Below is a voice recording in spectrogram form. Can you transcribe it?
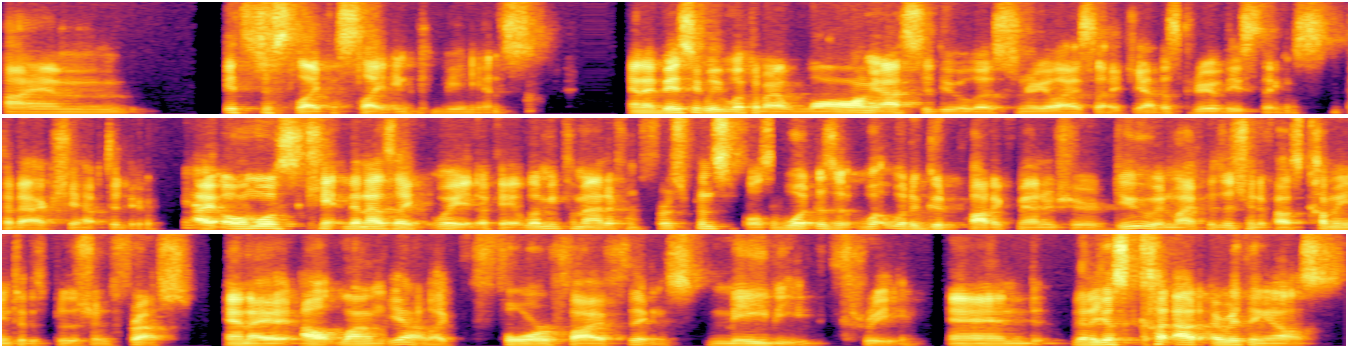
I am it's just like a slight inconvenience. And I basically looked at my long ass to do list and realized, like, yeah, there's three of these things that I actually have to do. Yeah. I almost can't. Then I was like, wait, okay, let me come at it from first principles. What does it? What would a good product manager do in my position if I was coming into this position fresh? And I outlined, yeah, like four or five things, maybe three, and then I just cut out everything else.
